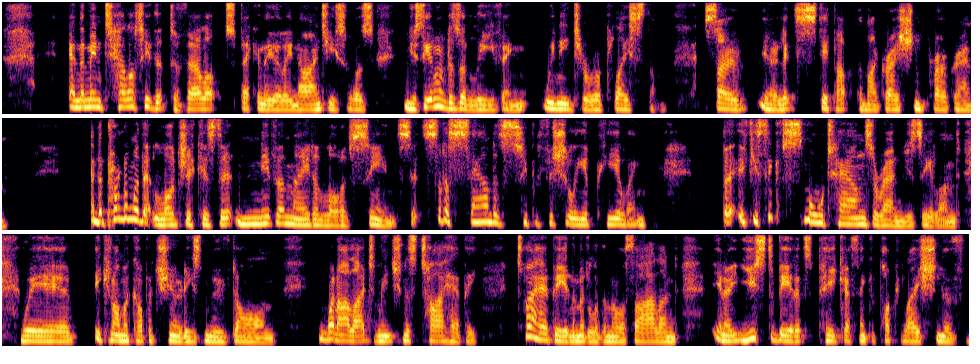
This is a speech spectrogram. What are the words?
And the mentality that developed back in the early 90s was New Zealanders are leaving, we need to replace them. So, you know, let's step up the migration program. And the problem with that logic is that it never made a lot of sense. It sort of sounded superficially appealing. But if you think of small towns around New Zealand where economic opportunities moved on, one I like to mention is Taihape. Taihape in the middle of the North Island, you know, used to be at its peak, I think, a population of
